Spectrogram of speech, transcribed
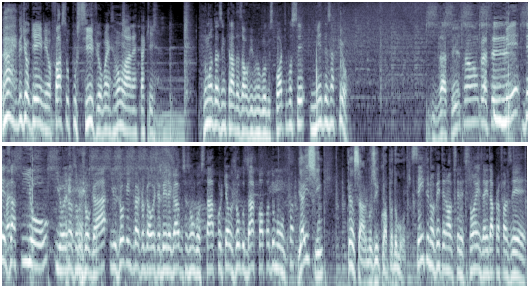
Ai, videogame, eu faço o possível, mas vamos lá, né? Tá aqui. Numa das entradas ao vivo no Globo Esporte, você me desafiou. Desafios são pra ser... Me desafiou e hoje nós vamos jogar. E o jogo que a gente vai jogar hoje é bem legal e vocês vão gostar porque é o jogo da Copa do Mundo. E aí sim, pensarmos em Copa do Mundo. 199 seleções, aí dá pra fazer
